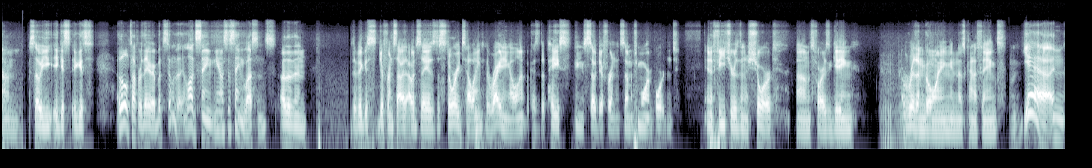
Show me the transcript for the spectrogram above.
Um, so you, it gets it gets a little tougher there, but some of the a lot of the same, you know, it's the same lessons. Other than the biggest difference I, I would say is the storytelling, the writing element, because the pacing is so different and so much more important in a feature than a short, um, as far as getting a rhythm going and those kind of things. Yeah, and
